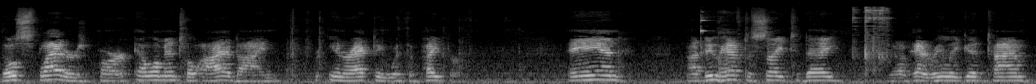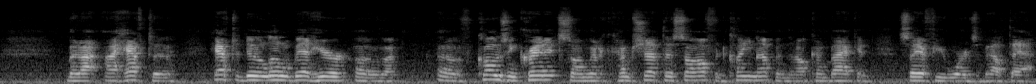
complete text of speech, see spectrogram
Those splatters are elemental iodine interacting with the paper. And I do have to say today that I've had a really good time, but I, I have to have to do a little bit here of uh, of closing credits, so I'm going to come shut this off and clean up, and then I'll come back and say a few words about that.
